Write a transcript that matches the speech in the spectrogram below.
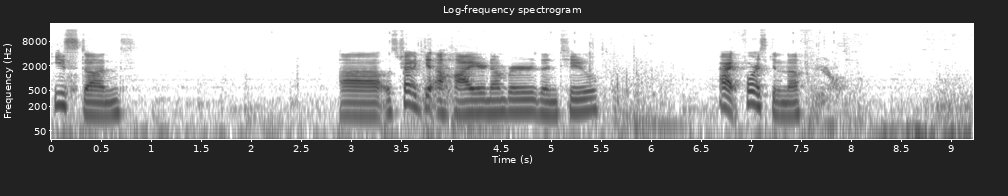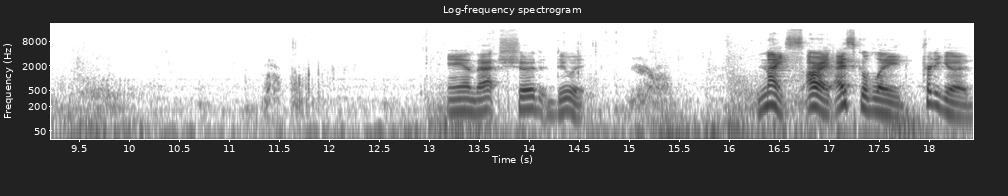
He's stunned. Uh, let's try to get a higher number than two. Alright, four is good enough. And that should do it. Nice. Alright, Icicle Blade. Pretty good.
